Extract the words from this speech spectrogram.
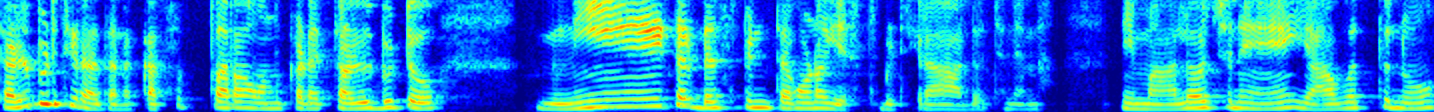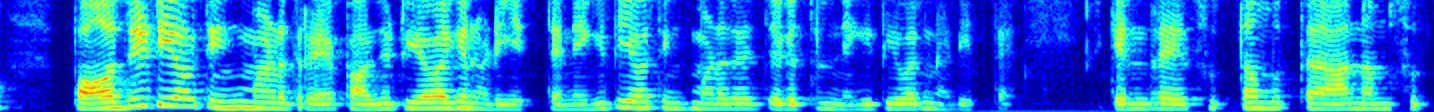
ತಳ್ಬಿಡ್ತೀರಾ ಅದನ್ನು? ಕಸದ ಥರ ಒಂದು ಕಡೆ ತಳ್ಬಿಟ್ಟು ನೀಟಾಗಿ ಡಸ್ಟ್ಬಿನ್ ತಗೊಂಡೋಗಿ ಎಸ್ಬಿಡ್ತೀರಾ ಆಲೋಚನೆನ? ನಿಮ್ಮ ಆಲೋಚನೆ ಯಾವತ್ತೂ ಪಾಸಿಟಿವ್ ಆಗಿ ಥಿಂಕ್ ಮಾಡಿದ್ರೆ ಪಾಸಿಟಿವ್ ಆಗಿ ನಡೆಯುತ್ತೆ ನೆಗೆಟಿವ್ ಥಿಂಕ್ ಮಾಡಿದ್ರೆ ಜಗತ್ತಲ್ಲಿ ನೆಗೆಟಿವ್ ಆಗಿ ನಡೆಯುತ್ತೆ. ಯಾಕೆಂದ್ರೆ ಸುತ್ತಮುತ್ತ ನಮ್ಮ ಸುತ್ತ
